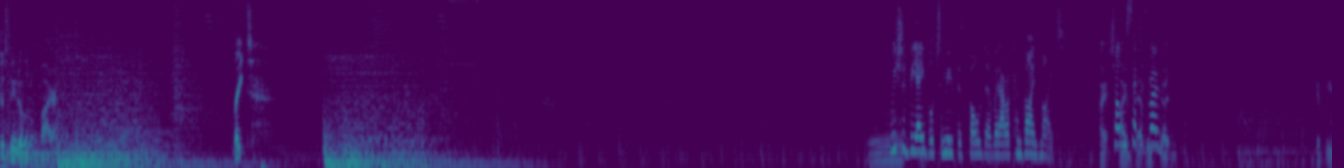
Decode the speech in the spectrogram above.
Just need a little fire. Great. We should be able to move this boulder with our combined might. I, Shall we I set bet it we rolling? If we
